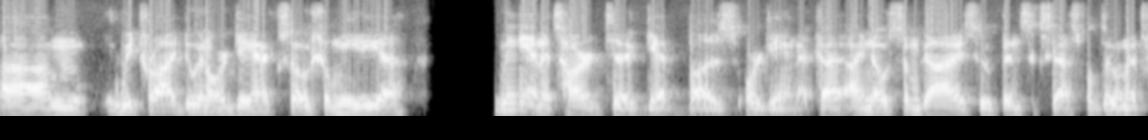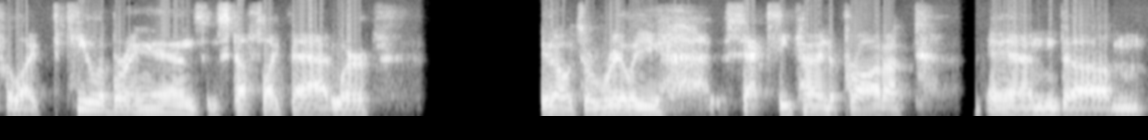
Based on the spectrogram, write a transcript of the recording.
Um, we tried doing organic social media. Man, it's hard to get buzz organic. I, I know some guys who've been successful doing it for like tequila brands and stuff like that, where you know, it's a really sexy kind of product, and um,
